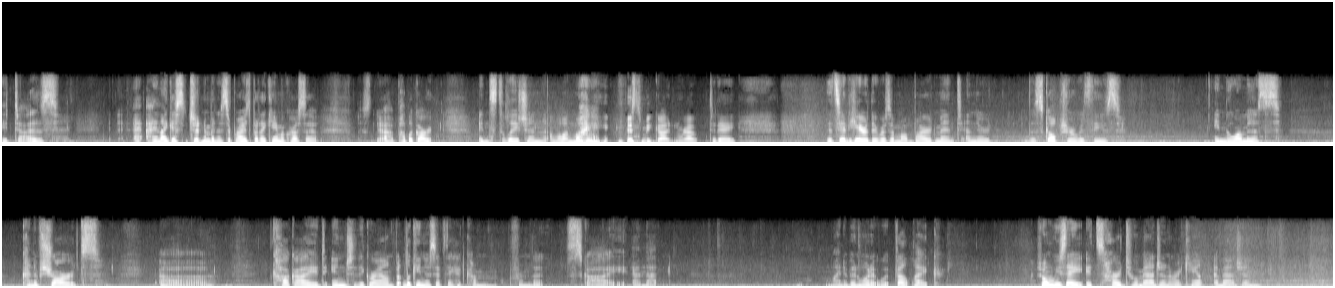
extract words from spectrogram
it does. And I guess it shouldn't have been a surprise, but I came across a, a public art installation along my misbegotten route today that said here there was a bombardment and there the sculpture was these enormous kind of shards uh, cockeyed into the ground, but looking as if they had come from the sky, and that might have been what it felt like. So when we say it's hard to imagine or I can't imagine,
